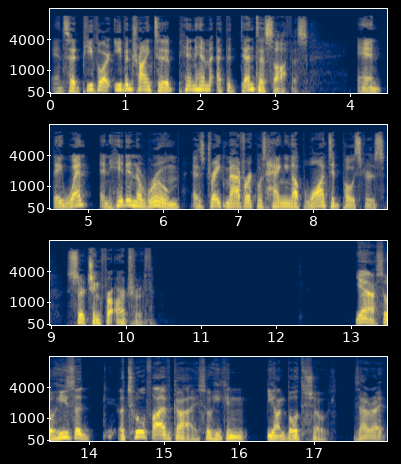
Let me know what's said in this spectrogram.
and said people are even trying to pin him at the dentist's office. And they went and hid in a room as Drake Maverick was hanging up wanted posters searching for R Truth. Yeah, so he's a a 205 guy, so he can be on both shows. Is that right?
